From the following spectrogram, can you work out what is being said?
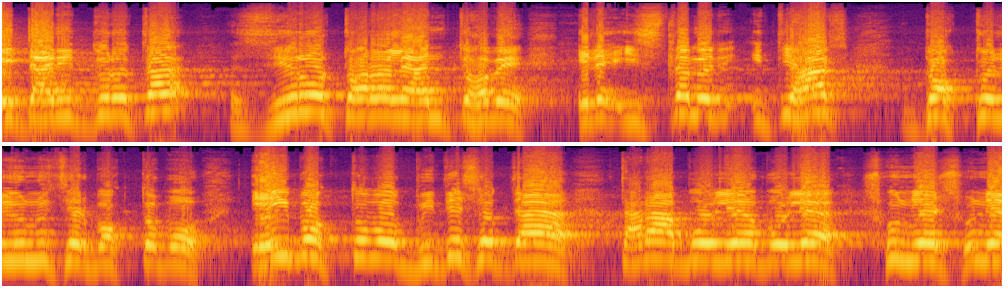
এই দারিদ্রতা জিরো টরালে আনতে হবে। এটা ইসলামের ইতিহাস, ডক্টর ইউনুসের বক্তব্য। এই বক্তব্য বিদেশে যা তারা বলে বলে শুনে শুনে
